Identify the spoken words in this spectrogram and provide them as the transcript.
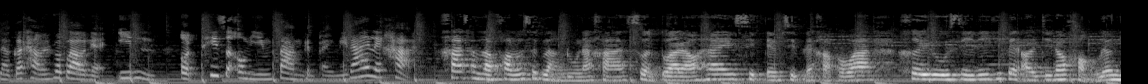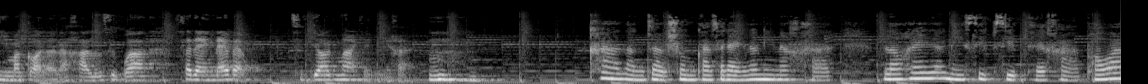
แล้วก็ทำให้พวกเราเนี่ยอินอดที่จะอมยิ้มตามกันไปไม่ได้เลยค่ะ ค่ะสำหรับความรู้สึกหลังดูนะคะ ส่วนตัวแล้วให้ 10เต็ม10 เลยค่ะ เพราะว่าเคยดูซีรีส์ที่เป็นออริจินอลของเรื่องนี้มาก่อนแล้วนะคะ รู้สึกว่าแสดงได้แบบ สุดยอดมากอย่างนี้ค่ะ ค่ะหลังจากชมการแสดงเรื่องนี้นะคะ เราให้เรื่องนี้สิบสิบเลยค่ะ เพราะว่า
